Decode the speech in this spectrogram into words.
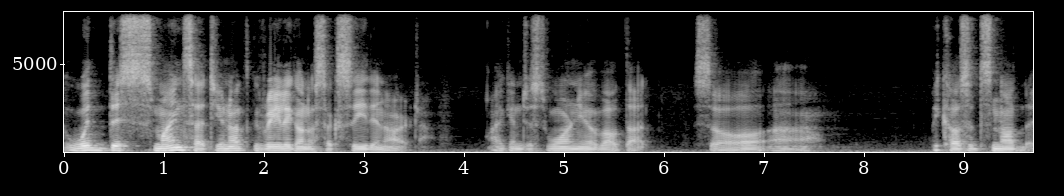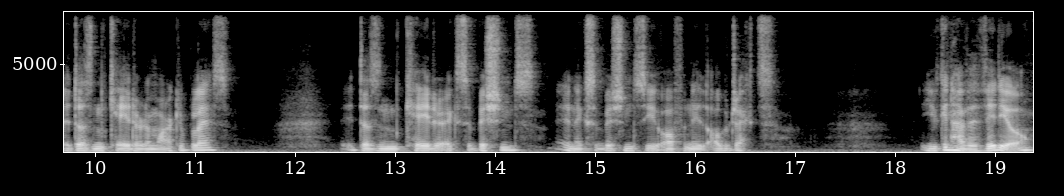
with this mindset, you're not really gonna succeed in art. I can just warn you about that. So, uh, because it's not, it doesn't cater the marketplace. It doesn't cater exhibitions. In exhibitions, you often need objects. You can have a video,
